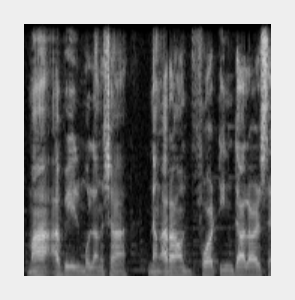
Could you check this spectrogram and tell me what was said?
ma-avail mo lang siya ng around $14.95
